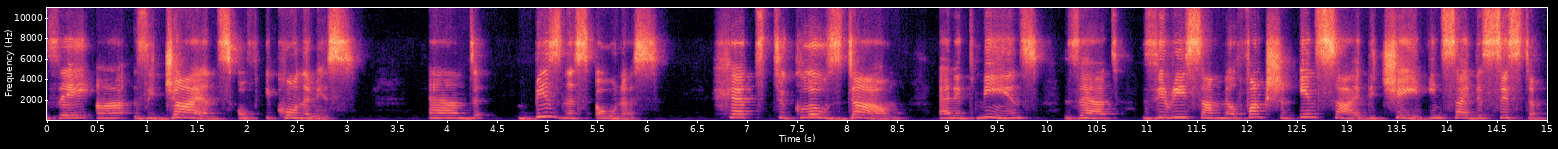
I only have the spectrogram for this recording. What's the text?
They are the giants of economies and business owners had to close down and it means that there is some malfunction inside the chain, inside the system.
